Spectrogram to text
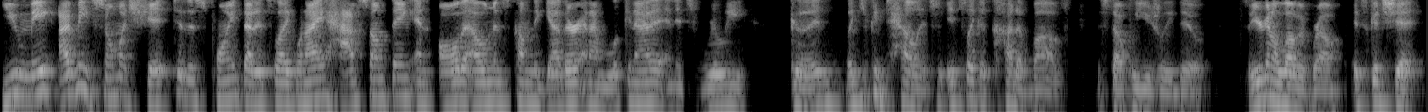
you make I've made so much shit to this point that it's like when I have something and all the elements come together and I'm looking at it and it's really good, like you can tell it's it's like a cut above the stuff we usually do. So you're gonna love it, bro. It's good shit.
